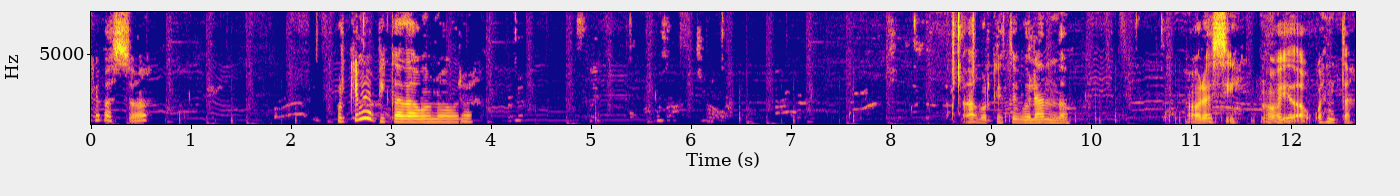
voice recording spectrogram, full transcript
¿Qué pasó? ¿Por qué me pica cada uno ahora? Ah, porque estoy volando. Ahora sí, no había dado cuenta.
